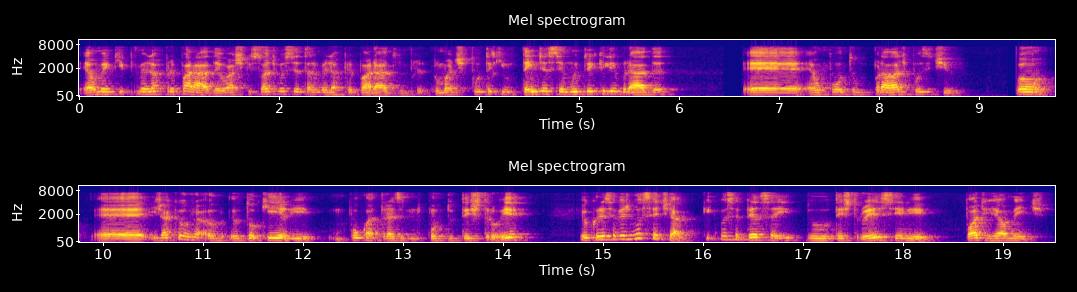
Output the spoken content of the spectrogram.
é uma equipe melhor preparada. Eu acho que só de você estar melhor preparado para uma disputa que tende a ser muito equilibrada é, é um ponto para lá de positivo. Bom, é, já que eu, eu, toquei ali um pouco atrás do ponto do Testroe, eu queria saber de você, Thiago. O que, que você pensa aí do Testroe, se ele pode realmente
